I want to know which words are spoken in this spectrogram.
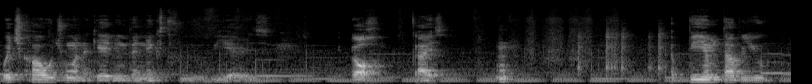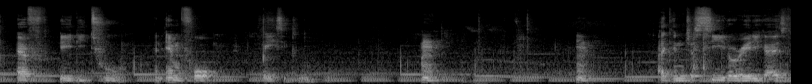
which car would you want to get in the next few years? Oh, guys, BMW F82, an M4, basically. Mm. Mm. I can just see it already, guys.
